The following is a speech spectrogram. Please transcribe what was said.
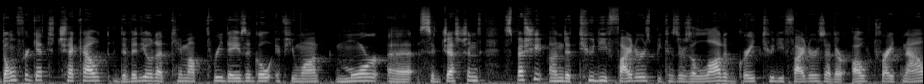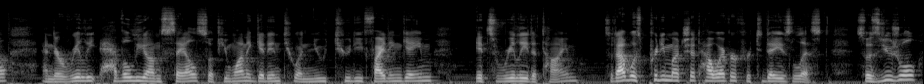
don't forget to check out the video that came out three days ago if you want more uh, suggestions, especially on the 2D fighters because there's a lot of great 2D fighters that are out right now and they're really heavily on sale. So if you want to get into a new 2D fighting game, it's really the time. So that was pretty much it, however, for today's list. So as usual,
